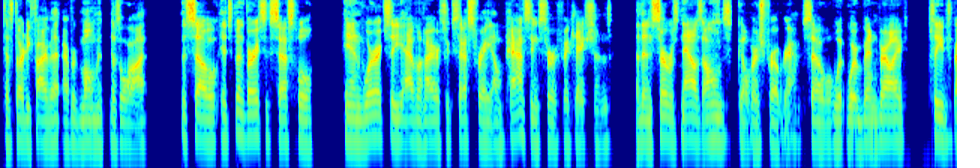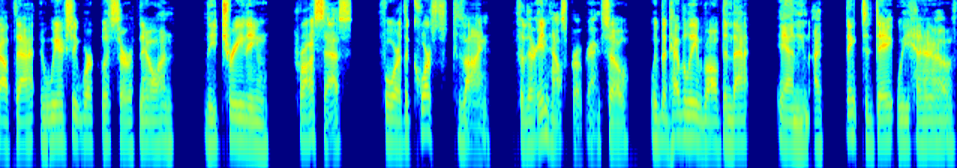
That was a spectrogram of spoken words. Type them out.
because 35 at every moment is a lot. So it's been very successful. And we're actually have a higher success rate on passing certifications than ServiceNow's own Skillbridge program. So we've been very pleased about that. And we actually work with ServiceNow on the training process for the course design for their in-house program. So we've been heavily involved in that. And I think to date we have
